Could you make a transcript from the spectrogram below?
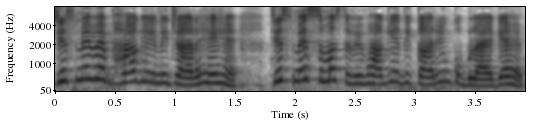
जिसमें वे भाग लेने जा रहे हैं, जिसमें समस्त विभागीय अधिकारियों को बुलाया गया है।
